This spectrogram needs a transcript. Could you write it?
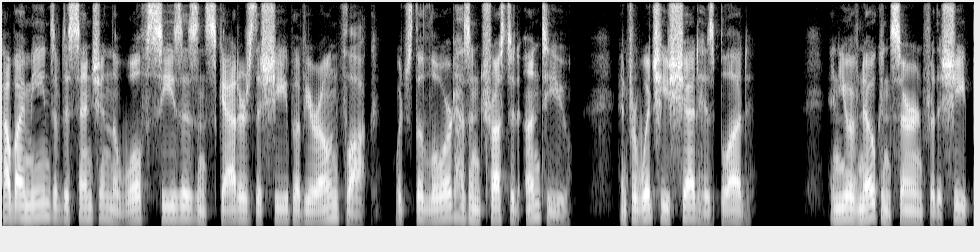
how by means of dissension the wolf seizes and scatters the sheep of your own flock, which the Lord has entrusted unto you, and for which he shed his blood. And you have no concern for the sheep.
